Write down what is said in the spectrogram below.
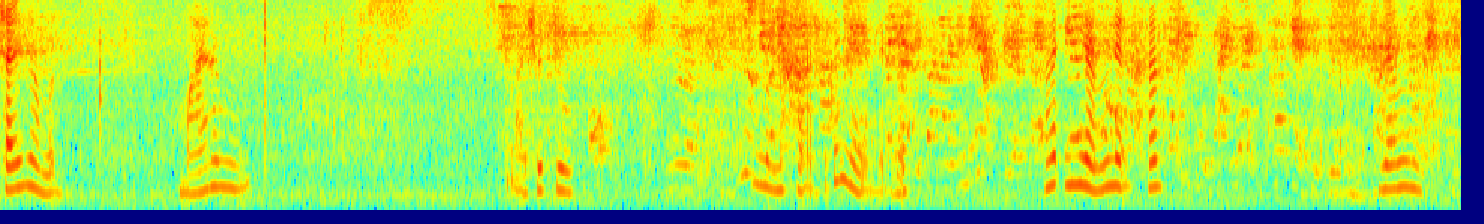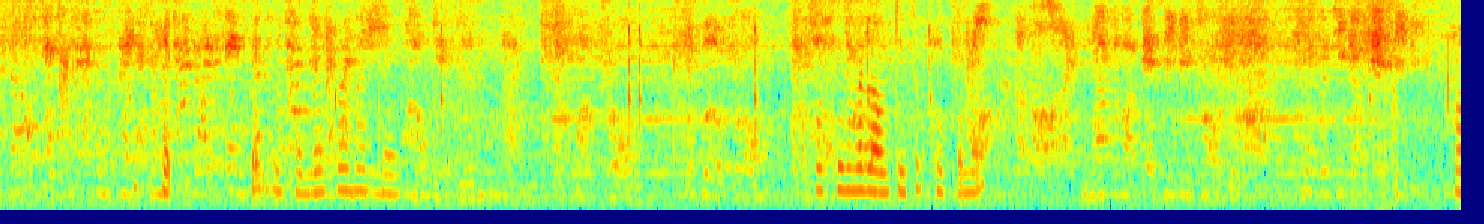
ใช้กันหมดไม้ทั้งหลายชุดอยู่ มันหายไปได้ไงเนี่ยฮะฮะอีหยังเนี่ยฮะยังเห็ดเห็ดนี่ผมไม่ค่อยมั่นใจโอเคมาลองกินซุปเห็ดกันนะ เรา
